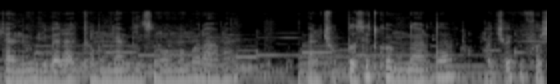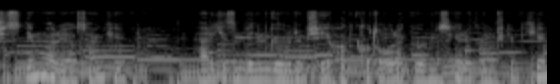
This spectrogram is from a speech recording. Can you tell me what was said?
kendimi liberal tanımlayan bir insan olmama rağmen yani çok basit konularda acayip bir faşistliğim var ya. Sanki herkesin benim gördüğüm şeyi hakikat olarak görmesi gerekiyormuş gibi ki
